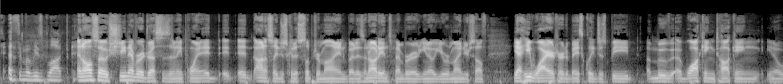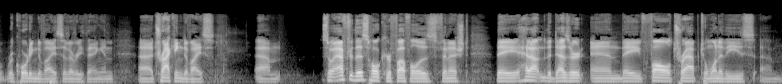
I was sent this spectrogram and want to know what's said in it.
as the movie's blocked. And also, she never addresses at any point. It, it, it honestly just could have slipped her mind. But as an audience member, you know, you remind yourself, yeah, he wired her to basically just be a move, a walking, talking, you know, recording device of everything and uh, tracking device. Um, so after this whole kerfuffle is finished, they head out into the desert and they fall trapped to one of these. Um,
